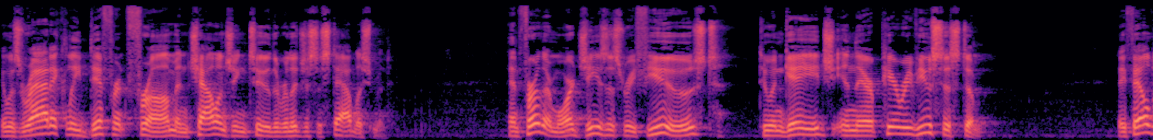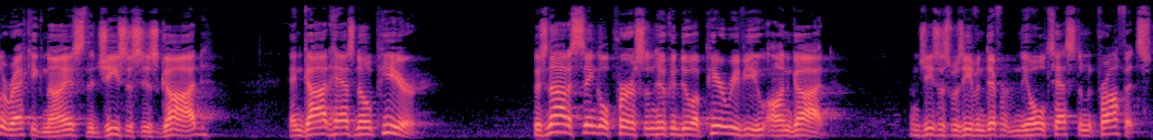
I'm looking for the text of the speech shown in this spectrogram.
It was radically different from and challenging to the religious establishment. And furthermore, Jesus refused to engage in their peer review system. They failed to recognize that Jesus is God and God has no peer. There's not a single person who can do a peer review on God. And Jesus was even different from the Old Testament prophets,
